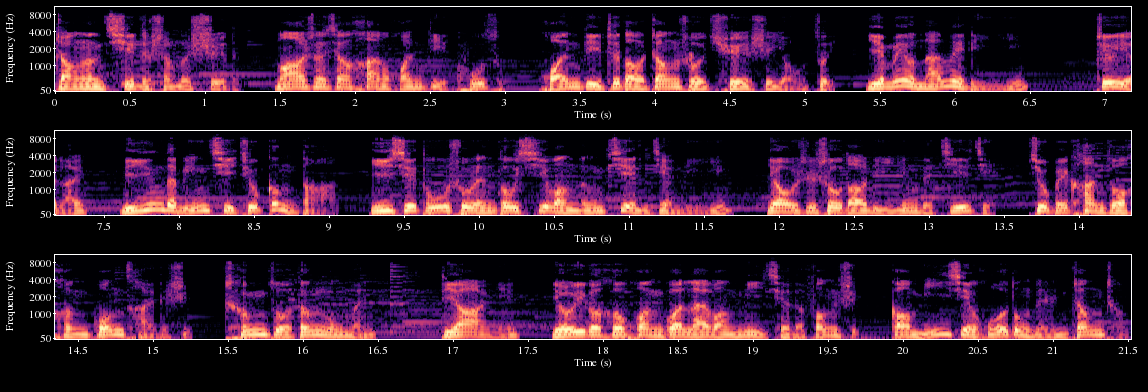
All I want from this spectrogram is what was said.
张让气得什么似的，马上向汉桓帝哭诉。桓帝知道张硕确实有罪，也没有难为李英。这一来，李英的名气就更大了。一些读书人都希望能见见李英，要是受到李英的接见，就被看作很光彩的事，称作登龙门。第二年，有一个和宦官来往密切的方式搞迷信活动的人张成，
